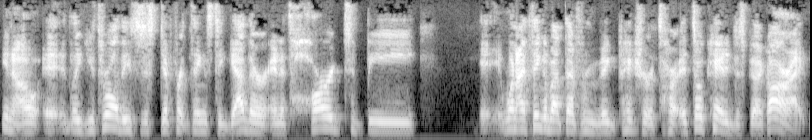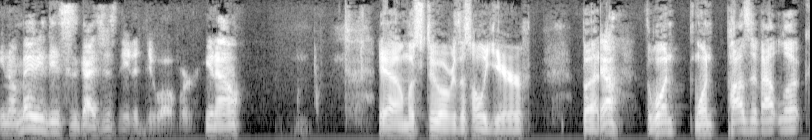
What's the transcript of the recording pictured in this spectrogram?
you know it, like you throw all these just different things together and it's hard to be when I think about that from a big picture, it's hard. It's okay to just be like, all right, you know, maybe these guys just need a do over, you know? Yeah, almost do over this whole year. But yeah. the one one positive outlook,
